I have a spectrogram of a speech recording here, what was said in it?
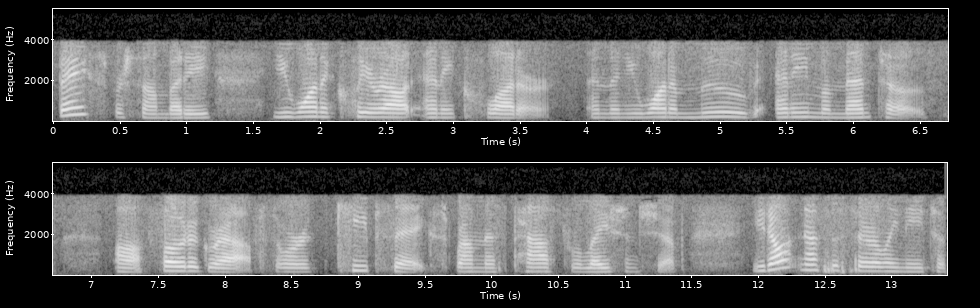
space for somebody, you want to clear out any clutter. And then you want to move any mementos, uh, photographs, or keepsakes from this past relationship you don't necessarily need to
